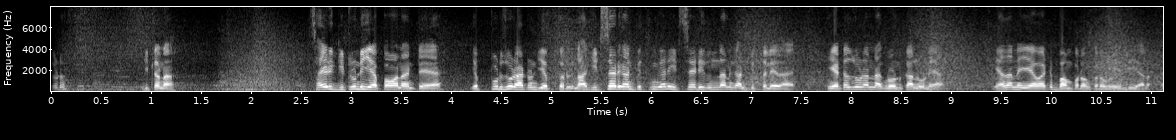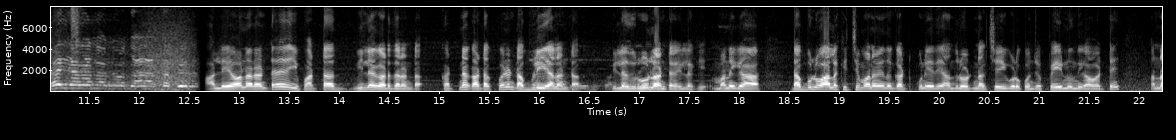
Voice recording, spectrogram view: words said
చూడు ఇట్లనా సైడ్ గిట్టుండి చెప్పమని అంటే ఎప్పుడు చూడు అటువంటి చెప్తారు నాకు ఇటు సైడ్ కనిపిస్తుంది కానీ ఇటు సైడ్ ఇది ఉందని కనిపించలేదా ఎట చూడండి నాకు రెండు కాళ్ళు ఉన్నాయా ఏదన్నా చేయబట్టి బంపర్ ఒకరు పోయింది ఇవాళ వాళ్ళు ఏమన్నారంటే ఈ పట్ట వీళ్ళే కడతారంట. కట్టినా కట్టకపోయినా డబ్బులు ఇవ్వాలంట వీళ్ళది రూల్ అంట వీళ్ళకి. మనకి డబ్బులు వాళ్ళకి ఇచ్చి మనం ఏదో కట్టుకునేది? అందులో నాకు చెయ్యి కూడా కొంచెం పెయిన్ ఉంది కాబట్టి అన్న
